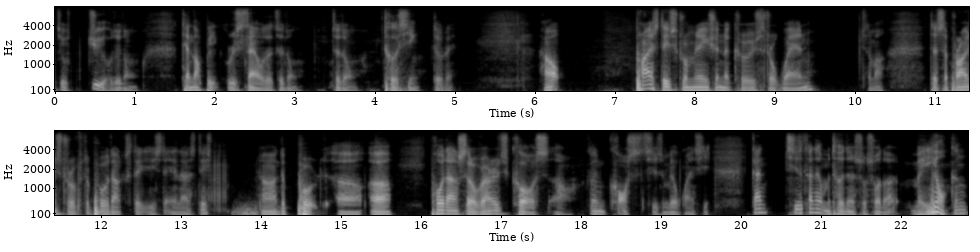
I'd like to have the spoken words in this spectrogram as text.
就具有这种 cannot be resell 的这种这种特性，对不对？好，price discrimination occurs when 什么？The surprise of the products that is elastic 啊，the pro 呃呃 products are very cost，啊，跟 cost 其实没有关系。刚其实刚才我们特征所说的没有跟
